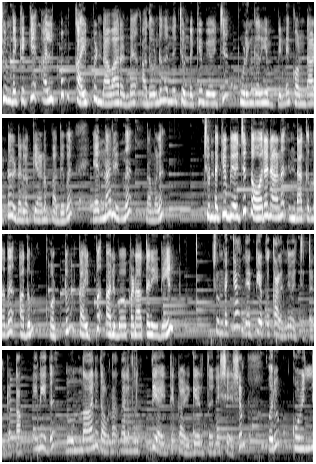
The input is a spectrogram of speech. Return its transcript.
ചുണ്ടയ്ക്കയ്ക്ക് അല്പം കയ്പ് ഉണ്ടാവാറുണ്ട്. അതുകൊണ്ട് തന്നെ ചുണ്ടയ്ക്ക ഉപയോഗിച്ച് പുളിങ്കറിയും പിന്നെ കൊണ്ടാട്ട ഇടലൊക്കെയാണ് പതിവ്. എന്നാൽ ഇന്ന് നമ്മൾ ചുണ്ടയ്ക്ക ഉപയോഗിച്ച് തോരനാണ് ഉണ്ടാക്കുന്നത്. അതും ഒട്ടും കയ്പ് അനുഭവപ്പെടാത്ത രീതിയിൽ ചുണ്ടയ്ക്ക ഞെട്ടിയൊക്കെ കളഞ്ഞു വെച്ചിട്ടുണ്ട് കേട്ടോ ഇനി ഇത് മൂന്നാൽ തവണ നല്ല വൃത്തിയായിട്ട് കഴുകിയെടുത്തതിന് ശേഷം ഒരു കുഴിഞ്ഞ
